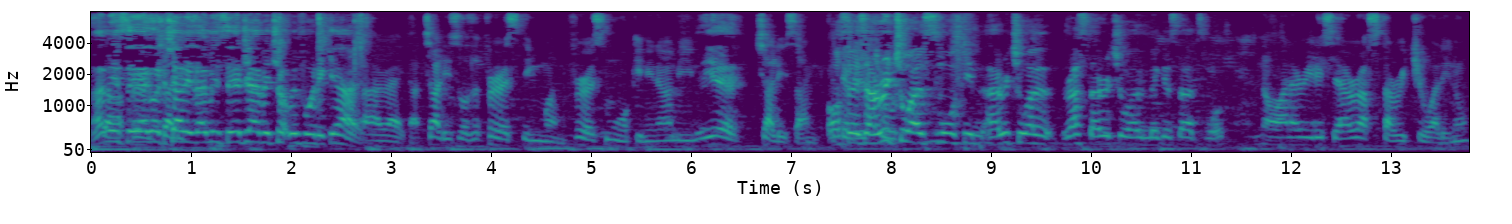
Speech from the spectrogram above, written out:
I mean say I Start go chalice, I mean say you drive a truck before the car. Alright, a chalice was the first thing, man. First smoking, you know what I mean? Yeah. Chalice and. Oh, so it's a truth, ritual smoking, a ritual, Rasta ritual make you start smoke? No, and I really say a Rasta ritual, you know.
